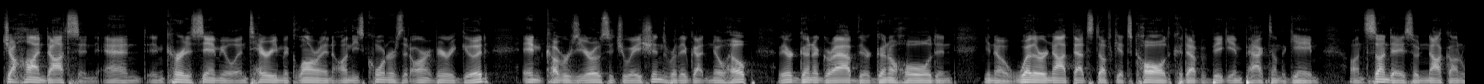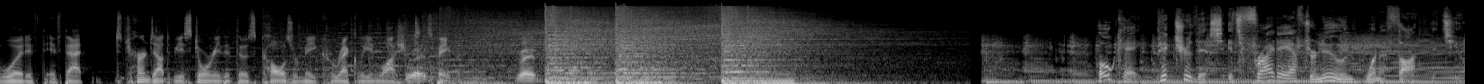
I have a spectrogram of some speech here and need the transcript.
Jahan Dotson and, and Curtis Samuel and Terry McLaurin on these corners that aren't very good in cover zero situations where they've got no help, they're gonna grab, they're gonna hold, and you know whether or not that stuff gets called could have a big impact on the game on Sunday. So knock on wood if if that turns out to be a story that those calls are made correctly in Washington's right. favor. Right. Okay, picture this. It's Friday afternoon when a thought hits you.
